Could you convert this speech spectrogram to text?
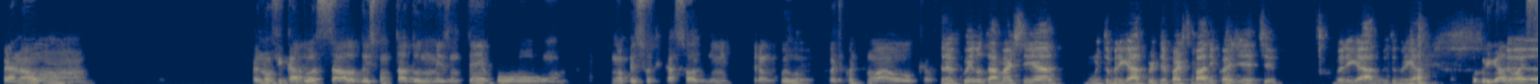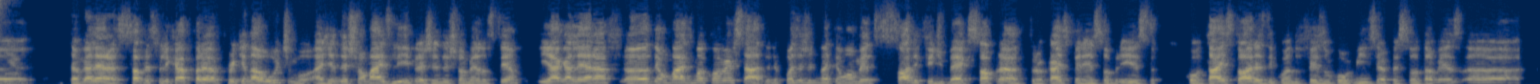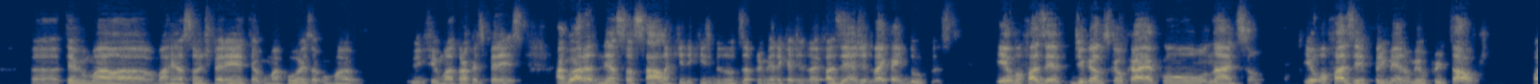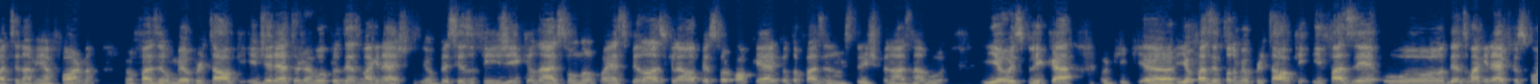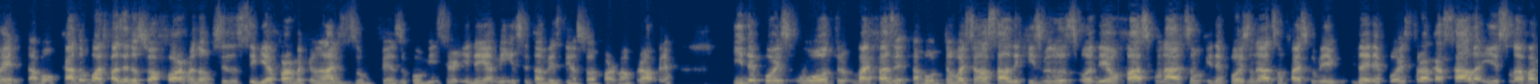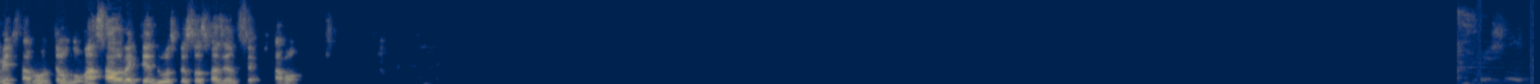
para não para não ficar duas salas, dois computadores no mesmo tempo, ou uma pessoa ficar sozinha. Tranquilo? Pode continuar, Kel. Tranquilo, tá, Marcinha? Muito obrigado por ter participado aí com a gente. Obrigado, muito obrigado. Obrigado, Marcinha. Uh, então, galera, só para explicar, pra, porque na última a gente deixou mais livre, a gente deixou menos tempo e a galera uh, deu mais uma conversada. Depois a gente vai ter um momento só de feedback, só para trocar experiência sobre isso, contar histórias de quando fez um convite, a pessoa talvez uh, uh, teve uma, uma reação diferente, alguma coisa, alguma. Enfim, uma troca de experiência. Agora, nessa sala aqui de 15 minutos, a primeira que a gente vai fazer, a gente vai cair em duplas. Eu vou fazer, digamos que eu caia com o Nadson. Eu vou fazer primeiro o meu pre-talk, pode ser da minha forma, eu vou fazer o meu pre-talk e direto eu já vou para os dedos magnéticos. Eu preciso fingir que o Nasson não conhece hipnose, que ele é uma pessoa qualquer, que eu estou fazendo um street hipnose na rua. E eu explicar o que, uh, e eu fazer todo o meu pre-talk e fazer o dedos magnéticos com ele, tá bom? Cada um pode fazer da sua forma, não precisa seguir a forma que o Nadson fez o Convincer e nem a minha, se talvez tenha a sua forma própria e depois o outro vai fazer, tá bom? Então vai ser uma sala de 15 minutos, onde eu faço com o Nadson e depois o Nadson faz comigo. E daí depois troca a sala e isso novamente, tá bom? Então numa sala vai ter duas pessoas fazendo sempre, tá bom?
